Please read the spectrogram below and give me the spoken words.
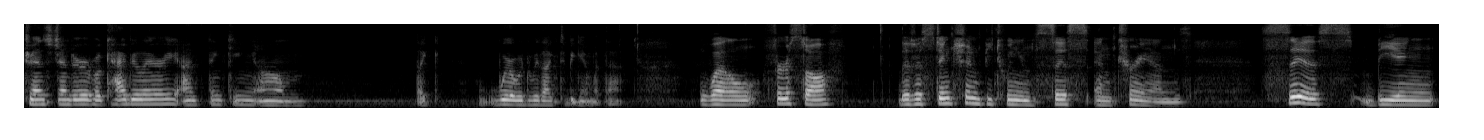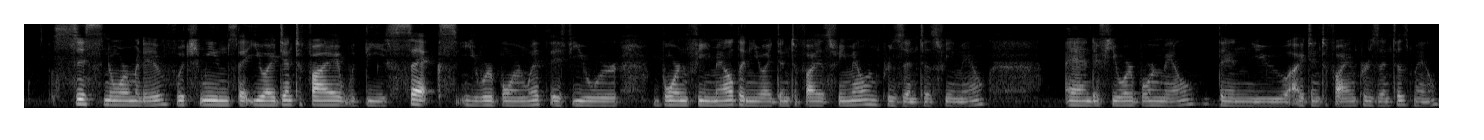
transgender vocabulary. I'm thinking, um, like, where would we like to begin with that? Well, first off, the distinction between cis and trans. Cis being cis normative, which means that you identify with the sex you were born with. If you were born female, then you identify as female and present as female. And if you are born male, then you identify and present as male.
